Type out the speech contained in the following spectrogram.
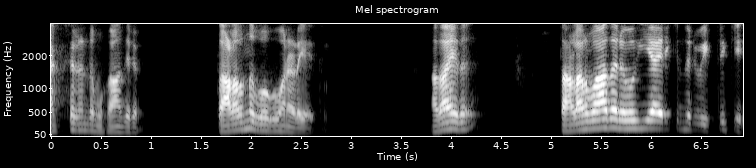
ആക്സിഡന്റ് മുഖാന്തിരം തളർന്നു പോകുവാനിടയായിട്ടുള്ളൂ. അതായത് തളർവാദ രോഗിയായിരിക്കുന്ന ഒരു വ്യക്തിക്ക്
